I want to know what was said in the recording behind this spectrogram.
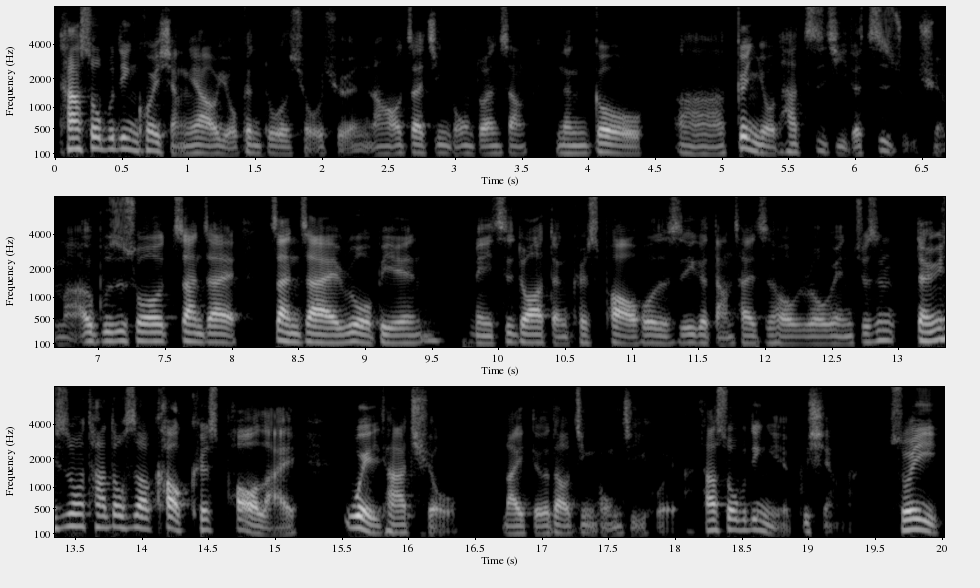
他说不定会想要有更多的球权，然后在进攻端上能够啊、呃更有他自己的自主权嘛，而不是说站在站在弱边。每次都要等 Chris Paul 或者是一个挡拆之后 roll in，就是等于是说他都是要靠 Chris Paul 来喂他球，来得到进攻机会啊。他说不定也不想啊。所以，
